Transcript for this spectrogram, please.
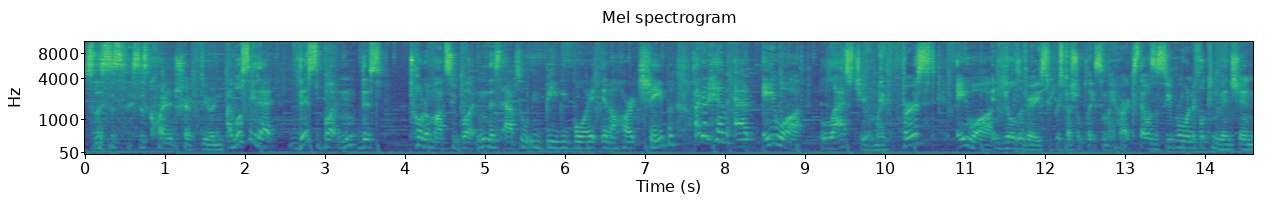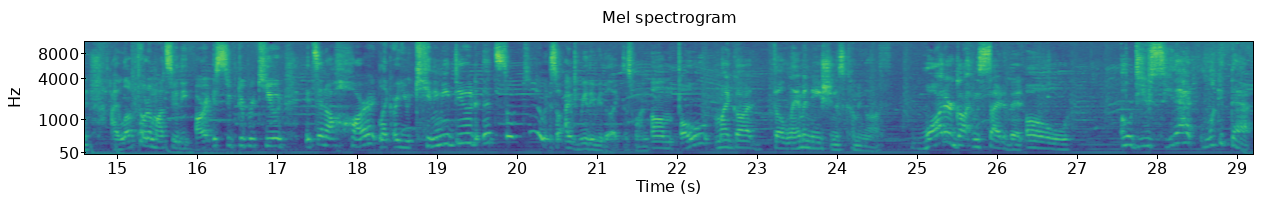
So this is this is quite a trip, dude. I will say that this button, this Todomatsu button, this absolutely baby boy in a heart shape. I got him at AWA last year, my first AWA. It holds a very super special place in my heart because that was a super wonderful convention. I love Todomatsu. The art is super duper cute. It's in a heart. Like, are you kidding me, dude? That's so cute. So I really, really like this one. Um, oh my god, the lamination is coming off. Water got inside of it. Oh, oh, do you see that? Look at that.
